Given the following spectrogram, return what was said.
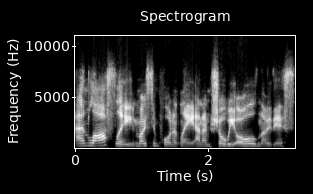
And lastly, most importantly, and I'm sure we all know this,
